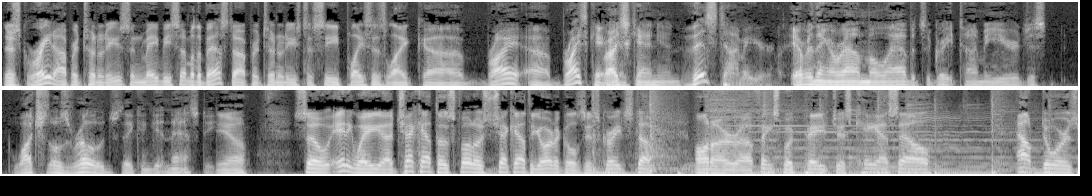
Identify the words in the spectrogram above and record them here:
There's great opportunities and maybe some of the best opportunities to see places like uh, Bry, uh, Bryce Canyon. Bryce Canyon. This time of year. Everything around Moab, it's a great time of year. Just watch those roads; they can get nasty. Yeah. So anyway, uh, check out those photos. Check out the articles. It's great stuff on our uh, Facebook page. Just KSL Outdoors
